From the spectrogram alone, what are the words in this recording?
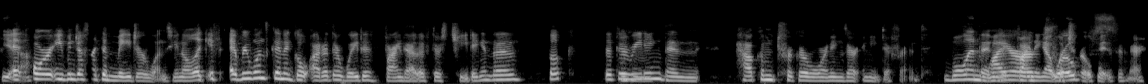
yeah, And- or even just like the major ones, you know, like if everyone's going to go out of their way to find out if there's cheating in the book that they're Mhm. reading, then how come trigger warnings are any different well, and why are finding out tropes, what trope is in there?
